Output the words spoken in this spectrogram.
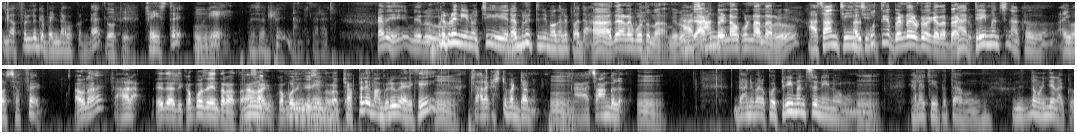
ఇలా ఫుల్గా బెండ్ అవ్వకుండా ఓకే. చేయిస్తే ఓకే. అంటే దాని తర్వాత కానీ మీరు ఇప్పుడు కూడా నేను వచ్చి రగులుతుంది మొగలిపోదా అదే అడగబోతున్నా. మీరు బ్యాక్ బెండ్ అవ్వకుండా అన్నారు. ఆ సాంగ్ చేయించి పూర్తిగా బెండ్ అవ్వటమే కదా బ్యాక్. త్రీ మంత్స్ నాకు ఐ వాజ్ సఫర్డ్ అవునా? చాలా. ఏది అది కంపోజ్ అయిన తర్వాత? సాంగ్ కంపోజింగ్ చేసిన నేను తర్వాత. చెప్పలే మా గురువు గారికి చాలా కష్టపడ్డాను ఆ సాంగ్లో. దానివల్ల ఒక త్రీ మంత్స్ నేను ఎలా చేయిపోతాము? ఇంత ఉండింది నాకు.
